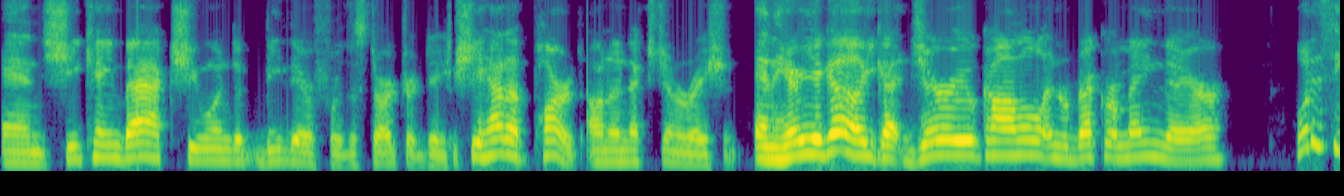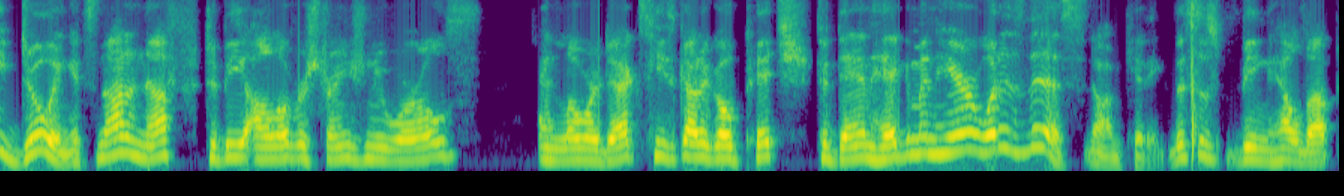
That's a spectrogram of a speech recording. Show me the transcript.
and she came back. She wanted to be there for the Star Trek day. She had a part on a Next Generation. And here you go. You got Jerry O'Connell and Rebecca Romijn there. What is he doing? It's not enough to be all over Strange New Worlds and Lower Decks. He's got to go pitch to Dan Hageman here. What is this? No, I'm kidding. This is being held up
